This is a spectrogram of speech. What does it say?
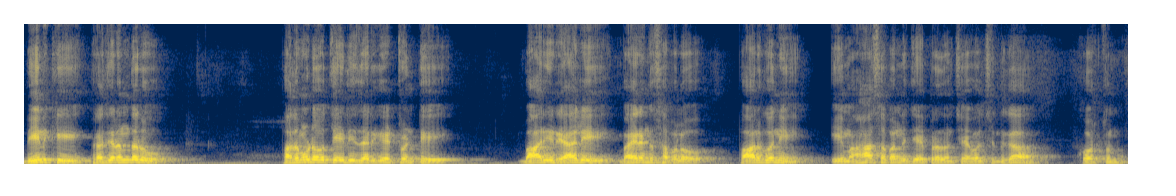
దీనికి ప్రజలందరూ పదమూడవ తేదీ జరిగేటువంటి భారీ ర్యాలీ బహిరంగ సభలో పాల్గొని ఈ మహాసభల్ని జయప్రదం చేయవలసిందిగా కోరుతున్నాం.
